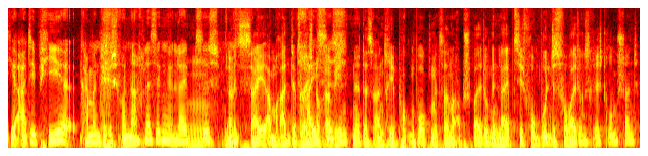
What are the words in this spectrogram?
Die ADP kann man, glaube ich, vernachlässigen in Leipzig. Ja, es sei am Rande vielleicht noch 30. erwähnt, ne, dass André Pockenburg mit seiner Abspaltung in Leipzig vor dem Bundesverwaltungsgericht rumstand.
